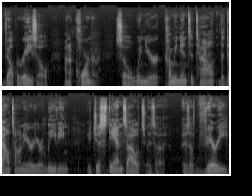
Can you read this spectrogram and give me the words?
Valparaiso on a corner. So when you're coming into town, the downtown area or leaving, it just stands out as a as a very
